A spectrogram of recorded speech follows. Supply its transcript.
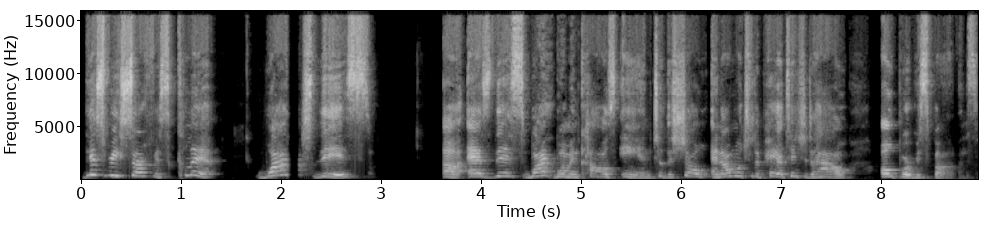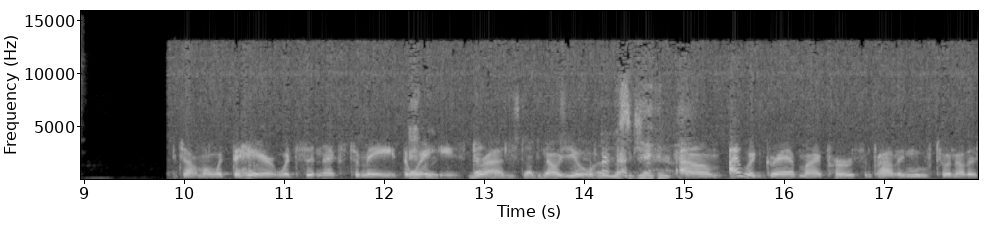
This resurfaced clip, watch this uh, as this white woman calls in to the show, and I want you to pay attention to how Oprah responds gentleman with the hair would sit next to me, the Edward. way he's no, dressed. No, no you. Mr. King. um, I would grab my purse and probably move to another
